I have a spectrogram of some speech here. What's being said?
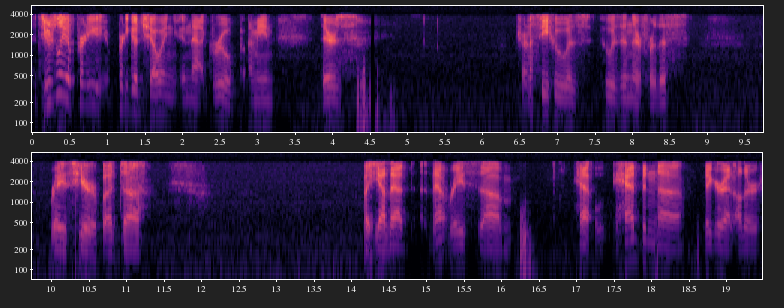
it's usually a pretty pretty good showing in that group. I mean, there's I'm trying to see who was who was in there for this race here, but uh but yeah, that that race um, had had been uh, bigger at other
